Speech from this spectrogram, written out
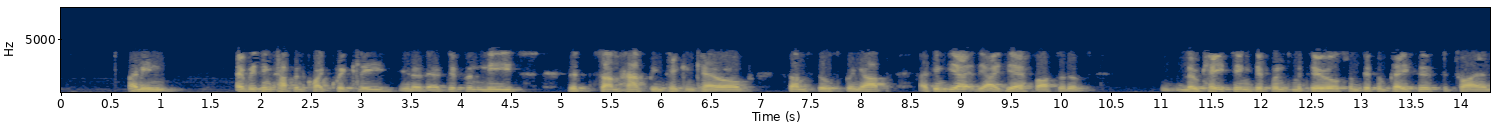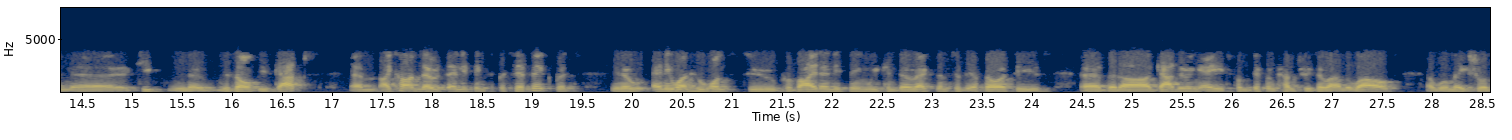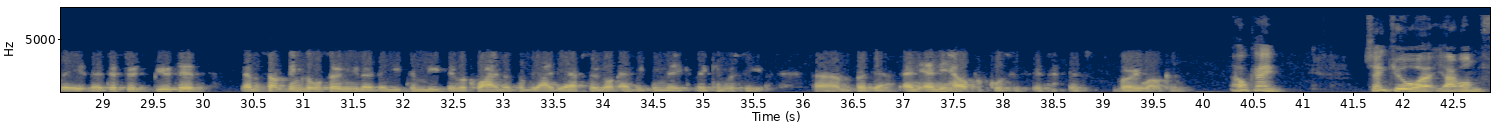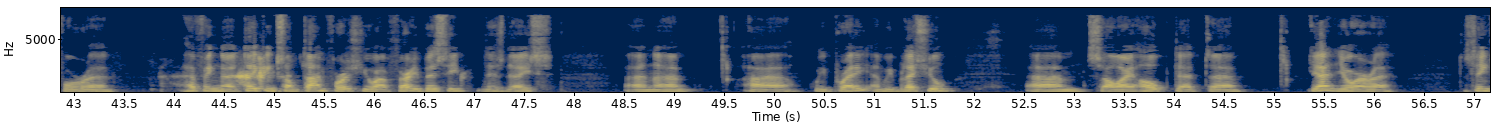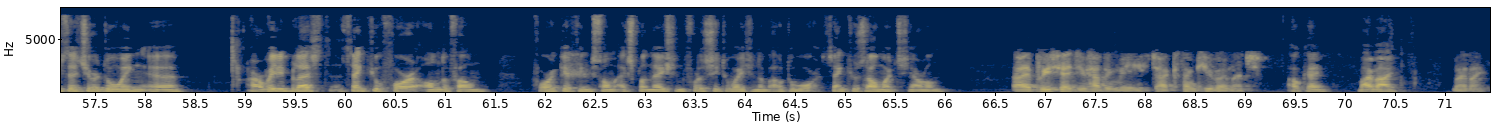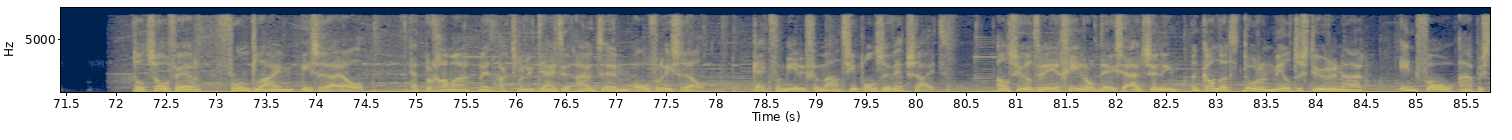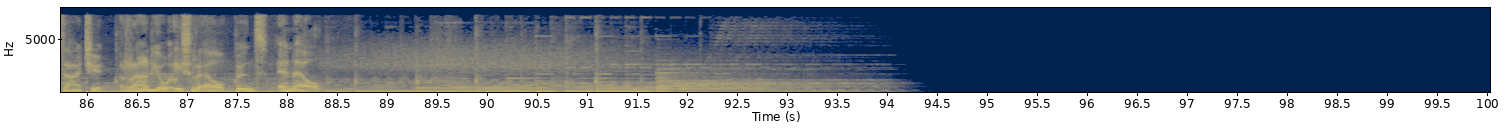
I mean, everything's happened quite quickly. You know, there are different needs that some have been taken care of, some still spring up. I think the the IDF are sort of locating different materials from different places to try and uh, keep you know resolve these gaps. Um, I can't note anything specific, but you know anyone who wants to provide anything, we can direct them to the authorities uh, that are gathering aid from different countries around the world, and we'll make sure they, they're distributed. Um, some things also, you know, they need to meet the requirements of the IDF, so not everything they, they can receive. Um, but yeah, any, any help, of course, is, is, is very welcome. Okay. Thank you, uh, Yaron, for uh, having uh, taking some time for us. You are very busy these days, and um, uh, we pray and we bless you. Um, so I hope that, uh, yeah, your uh, the things that you're doing are really blessed. Thank you for on the phone for giving some explanation for the situation about the war. Thank you so much, Sharon. I appreciate you having me, Jack. Thank you very much. Okay. Bye bye. Bye bye. Tot zover Frontline Israël. Het programma met actualiteiten uit en over Israël. Kijk voor meer informatie op onze website. Als u wilt reageren op deze uitzending, dan kan dat door een mail te sturen naar info radioisrael.nl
